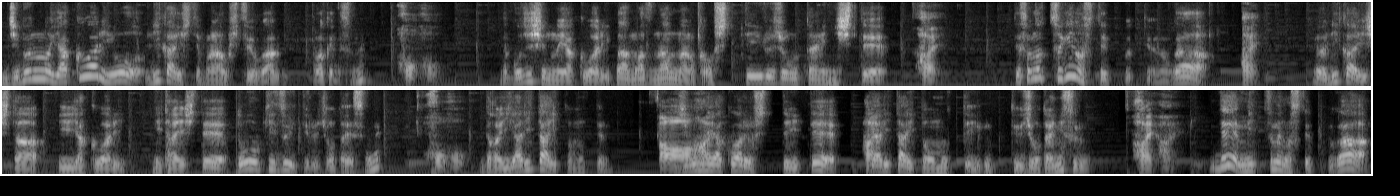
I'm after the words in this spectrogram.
自分の役割を理解してもらう必要があるわけですね。ほうほでご自身の役割がまず何なのかを知っている状態にして、う。はい。で、その次のステップっていうのが、はい。理解した役割に対してどう気づいている状態ですよね。ほうほう。だからやりたいと思ってる。自分の役割を知っていて、はいやりたいと思っているっていう状態にする。はいはい。で、三つ目のステップが、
